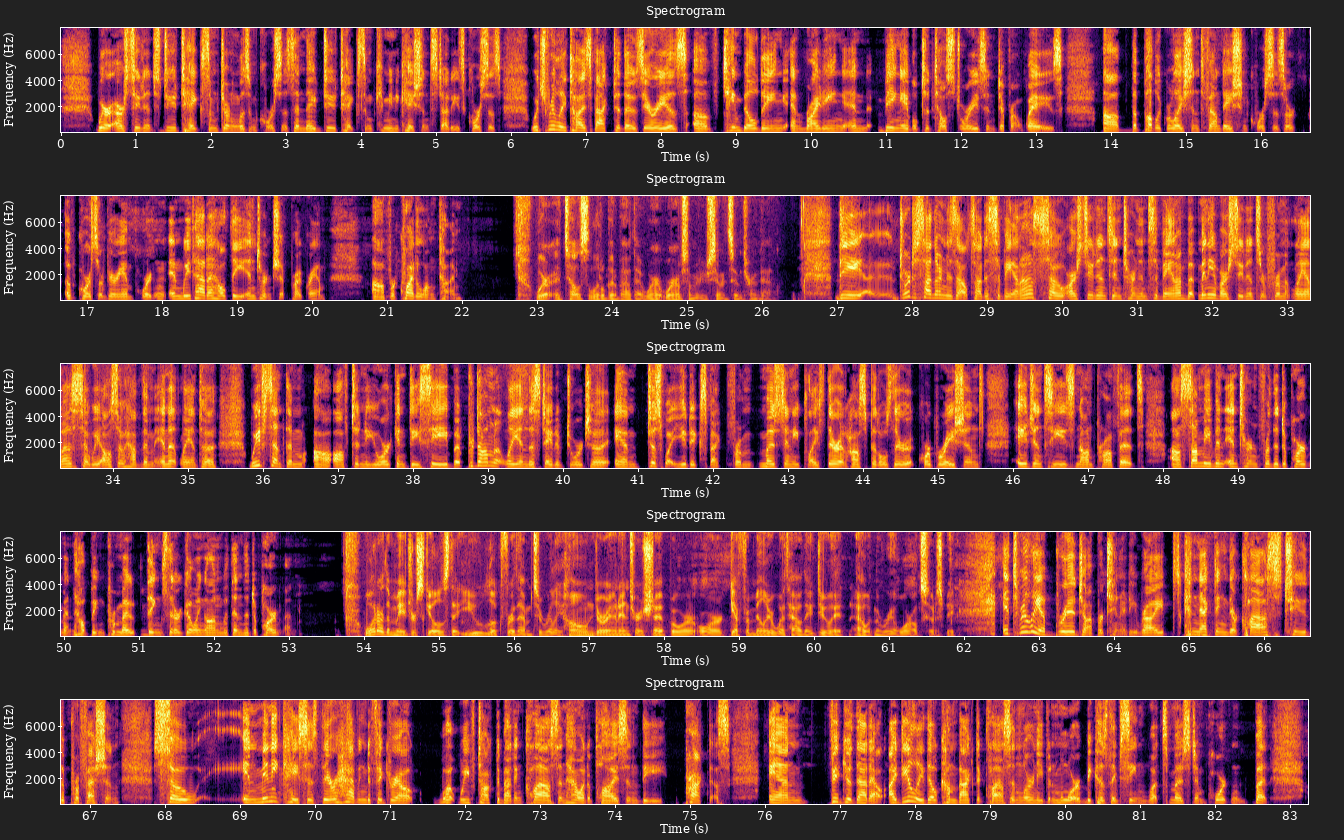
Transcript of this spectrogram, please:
where our students do take some journalism courses and they do take some communication studies courses which really ties back to those areas of team building and writing and being able to tell stories in different ways. Uh, the public relations foundation courses are, of course, are very important, and we've had a healthy internship program uh, for quite a long time. Where uh, tell us a little bit about that. Where where have some of your students interned at? The uh, Georgia Southern is outside of Savannah, so our students intern in Savannah, but many of our students are from Atlanta, so we also have them in Atlanta. We've sent them uh, off to New York and DC, but predominantly in the state of Georgia, and just what you'd expect from most any place. They're at hospitals, they're at corporations, agencies, nonprofits. Uh, some even intern for the department, helping promote Mm. things that are going on within the department. What are the major skills that you look for them to really hone during an internship or or get familiar with how they do it out in the real world, so to speak? it's really a bridge opportunity, right? Connecting their class to the profession. So, in many cases, they're having to figure out what we've talked about in class and how it applies in the practice. And figure that out. Ideally, they'll come back to class and learn even more because they've seen what's most important. But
